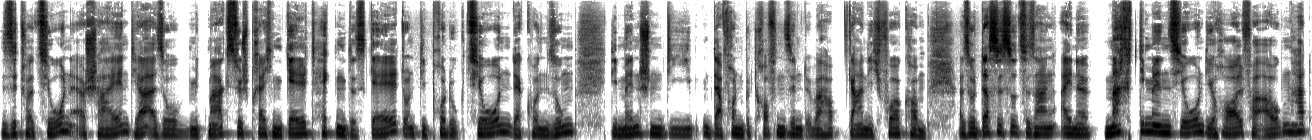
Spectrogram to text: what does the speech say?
Situation erscheint. Ja, also mit Marx zu sprechen, Geld hackendes Geld und die Produktion, der Konsum, die Menschen, die davon betroffen sind, überhaupt gar nicht vorkommen. Also das ist sozusagen eine Machtdimension, die Hall vor Augen hat.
